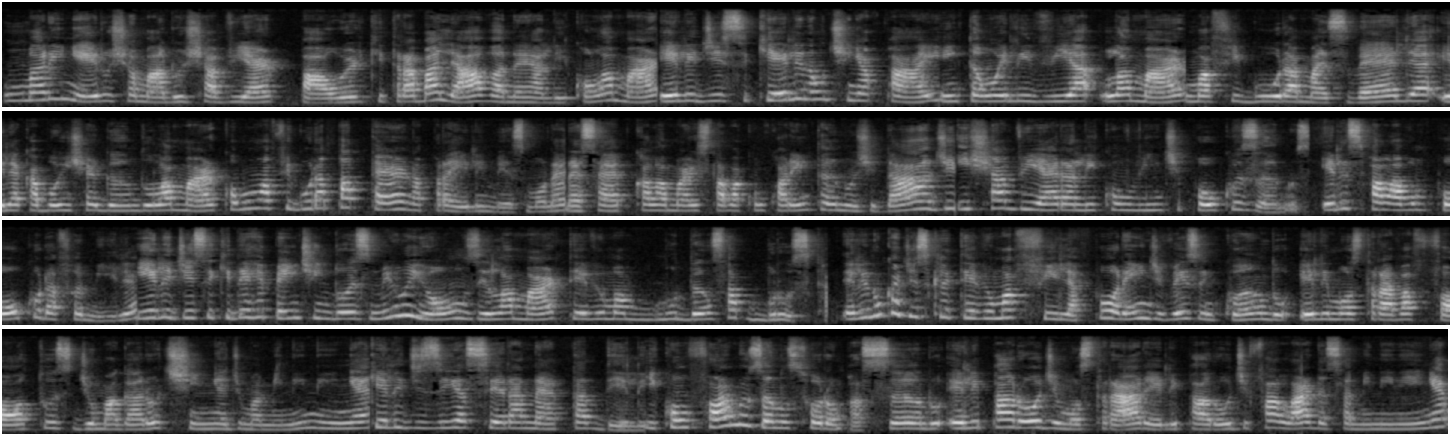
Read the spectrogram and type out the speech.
um marinheiro chamado Xavier Power que trabalhava, né, ali com Lamar. Ele disse que ele não tinha pai, então ele via Lamar uma figura mais velha, ele acabou enxergando Lamar como uma figura paterna para ele mesmo, né? Nessa época Lamar estava com 40 anos de idade e Xavier ali com 20 e poucos anos. Eles falavam pouco da família e ele disse que de repente em 2011 Lamar teve uma mudança brusca. Ele nunca disse que ele teve uma filha, porém de vez em quando ele mostrava fotos de uma garotinha, de uma menininha que ele dizia ser a neta dele. E conforme os anos foram passando, ele parou de mostrar, ele parou de falar dessa menininha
